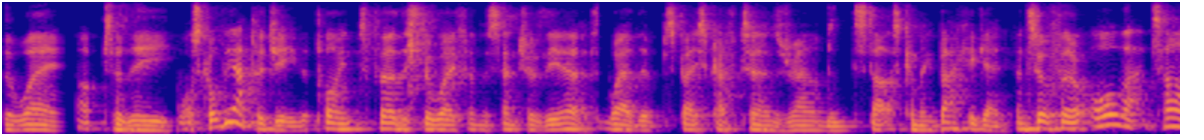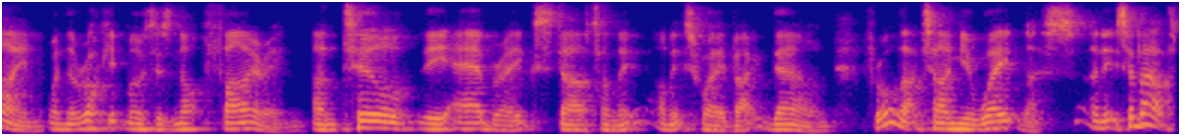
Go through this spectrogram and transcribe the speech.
the way up to the what's called the apogee, the point furthest away from the center of the Earth, where the spacecraft turns around and starts coming back again. And so, for all that time, when the rocket motor's not firing until the air brakes start on it on its way back down, for all that time you're weightless, and it's about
